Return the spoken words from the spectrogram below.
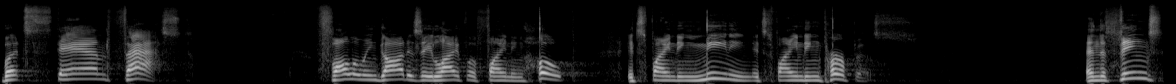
but stand fast. Following God is a life of finding hope, it's finding meaning, it's finding purpose. And the things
